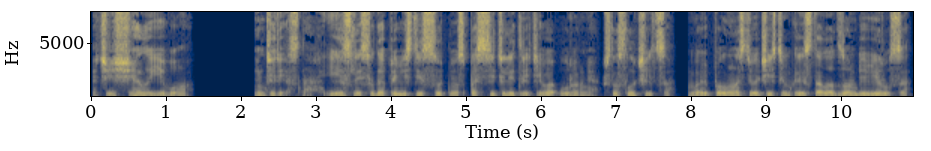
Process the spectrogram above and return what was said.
очищала его. Интересно, если сюда привести сотню спасителей третьего уровня, что случится? Мы полностью очистим кристалл от зомби-вируса?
